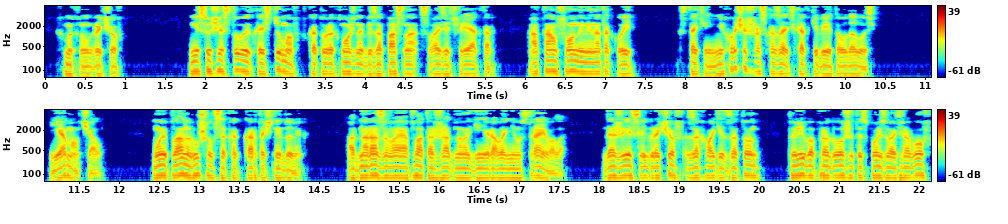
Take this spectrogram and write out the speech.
— хмыкнул Грачев. «Не существует костюмов, в которых можно безопасно слазить в реактор. А там фон именно такой. Кстати, не хочешь рассказать, как тебе это удалось?» Я молчал. Мой план рушился, как карточный домик. Одноразовая оплата жадного генерала не устраивала. Даже если Грачев захватит затон, то либо продолжит использовать рабов,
